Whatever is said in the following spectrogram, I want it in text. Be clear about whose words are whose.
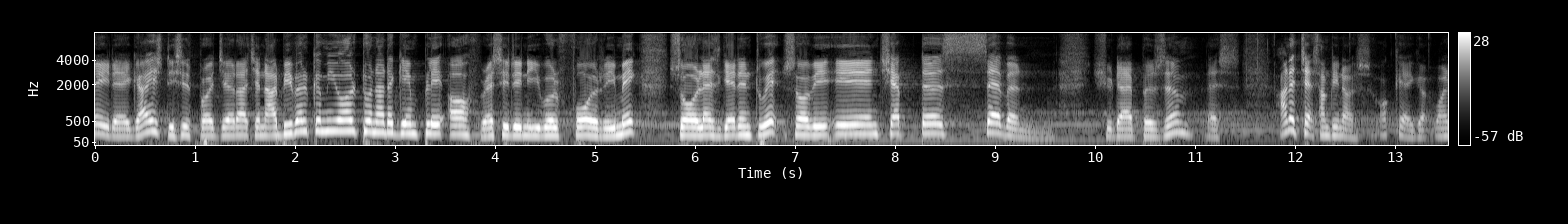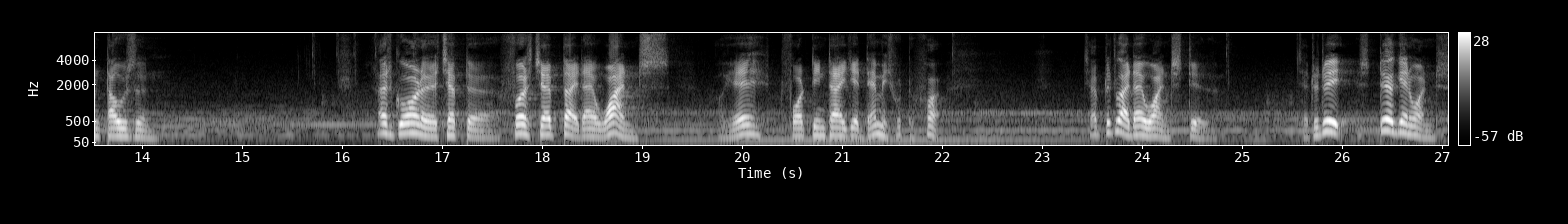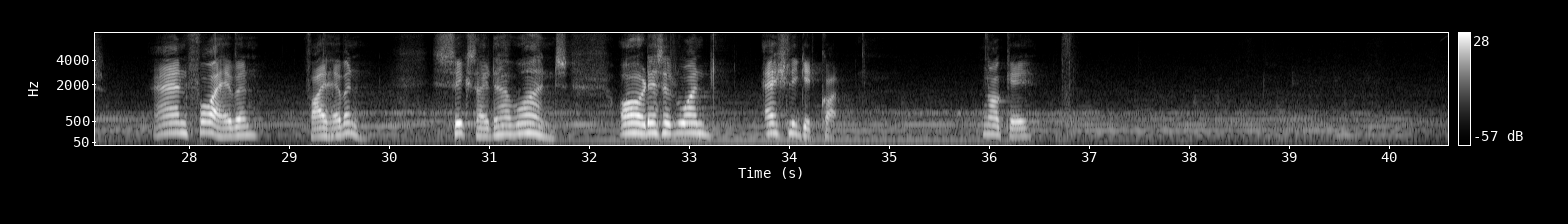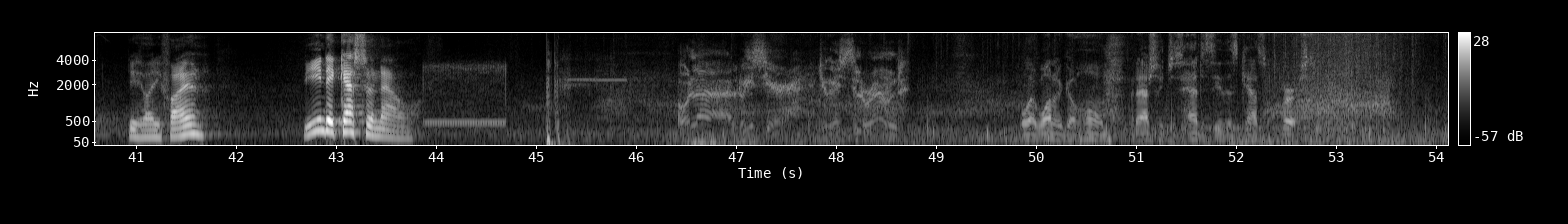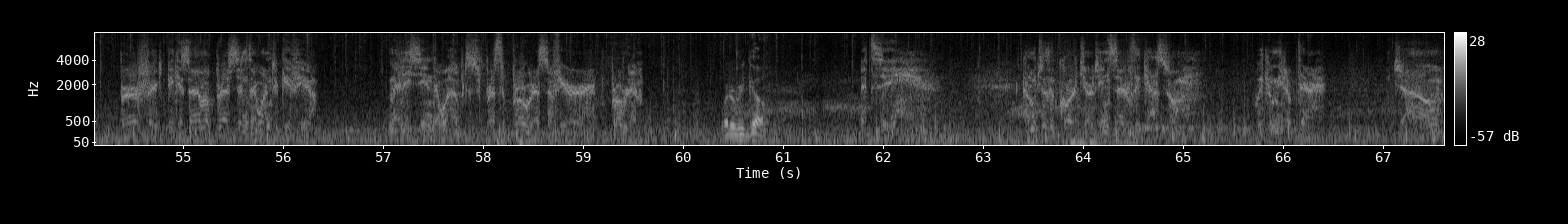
Speaker 1: Hey there guys, this is Project RAJ and I'll be welcoming you all to another gameplay of Resident Evil 4 Remake. So let's get into it. So we're in chapter 7. Should I presume? Let's... I'm gonna check something else. Okay, I got 1000. Let's go on to the chapter. First chapter, I die once. Okay, 14 times I get damage. What the fuck? Chapter 2, I die once still. Chapter 3, still again once. And 4, I haven't. 5 haven't. 6 I die once. Oh, there's a one Ashley get caught. Okay. This is what he find. We in the castle now.
Speaker 2: Hola, Luis here. You guys still around?
Speaker 3: Well, I wanted to go home, but Ashley just had to see this castle first.
Speaker 2: Perfect, because I have a present I want to give you. Medicine that will help to suppress the progress of your problem.
Speaker 3: Where do we go?
Speaker 2: Let's see. Come to the courtyard inside of the castle. We can meet up there. Ciao.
